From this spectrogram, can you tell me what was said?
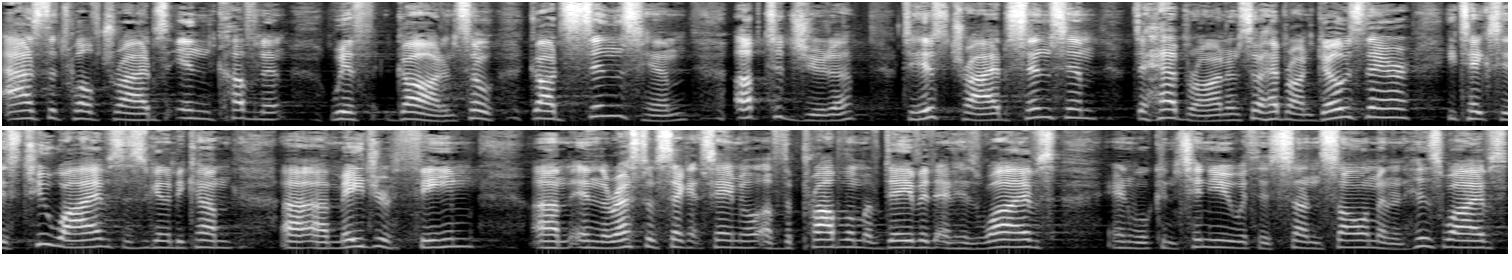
as the 12 tribes in covenant with God. And so God sends him up to Judah, to his tribe, sends him to Hebron. And so Hebron goes there. He takes his two wives. This is going to become a major theme um, in the rest of 2 Samuel of the problem of David and his wives, and will continue with his son Solomon and his wives.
